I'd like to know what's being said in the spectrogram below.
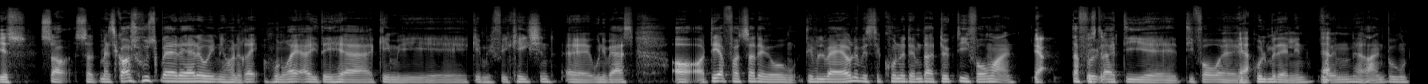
Yes. Så, så man skal også huske, hvad det er, du egentlig honorerer, honorerer i det her gami, gamification-univers. Øh, og, og derfor så er det jo, det vil være ærgerligt, hvis det kun er dem, der er dygtige i forvejen, ja, der føler, bestemt. at de, øh, de får uh, ja. guldmedaljen for ja. enden af regnbuen.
